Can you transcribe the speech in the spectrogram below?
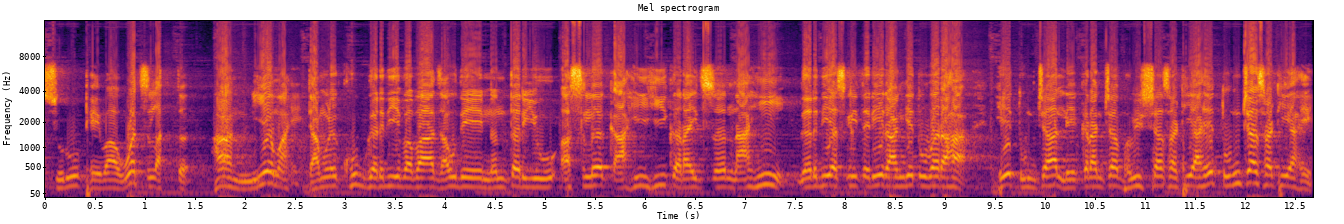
सुरू ठेवावंच लागतं. हा नियम आहे. त्यामुळे खूप गर्दी आहे बाबा. जाऊ दे नंतर येऊ. असलं काहीही करायचं नाही. गर्दी असली तरी रांगेत उभं राहा. हे तुमच्या लेकरांच्या भविष्यासाठी आहे तुमच्यासाठी आहे.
